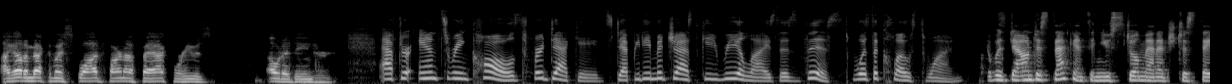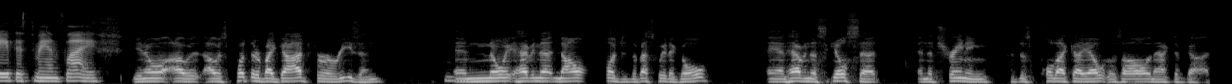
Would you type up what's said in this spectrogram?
I got him back to my squad far enough back where he was out of danger. After answering calls for decades, Deputy Majeski realizes this was a close one. It was down to seconds, and you still managed to save this man's life. You know, I was I was put there by God for a reason, mm-hmm. and knowing having that knowledge is the best way to go, and having the skill set and the training to just pull that guy out was all an act of God.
